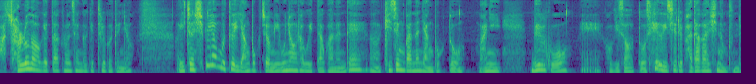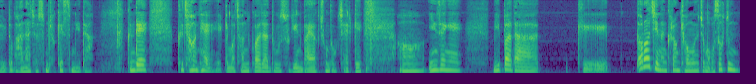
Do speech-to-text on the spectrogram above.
아, 절로 나오겠다 그런 생각이 들거든요. 2011년부터 이 양복점이 운영을 하고 있다고 하는데 어, 기증받는 양복도 많이 늘고 예, 거기서 또 새 의지를 받아가시는 분들도 많아졌으면 좋겠습니다. 근데 그 전에 이렇게 뭐 전과자, 노숙인, 마약 중독자 이렇게 어 인생의 밑바닥 그 떨어지는 그런 경우는 좀 없었으면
